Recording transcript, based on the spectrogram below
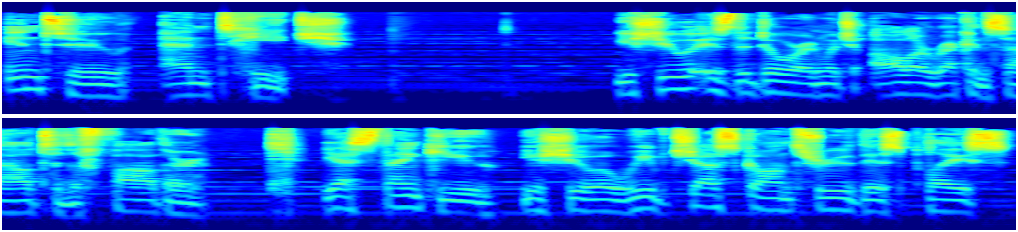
into and teach. Yeshua is the door in which all are reconciled to the Father. Yes, thank you, Yeshua. We've just gone through this place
